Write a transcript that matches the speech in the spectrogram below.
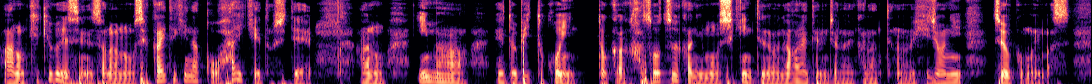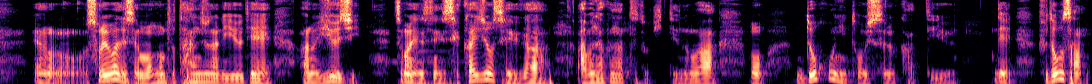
あの、結局ですね、その、あの、世界的な、こう、背景として、あの、今、えっ、ー、と、ビットコインとか仮想通貨にも資金っていうのが流れてるんじゃないかなっていうのは非常に強く思います。あの、それはですね、もう本当単純な理由で、あの、有事、つまりですね、世界情勢が危なくなった時っていうのは、もう、どこに投資するかっていう。で、不動産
